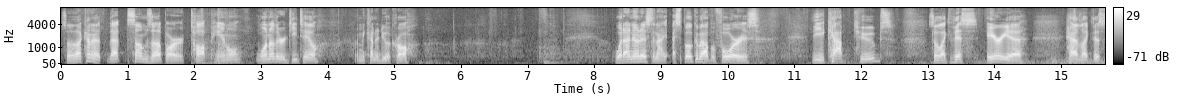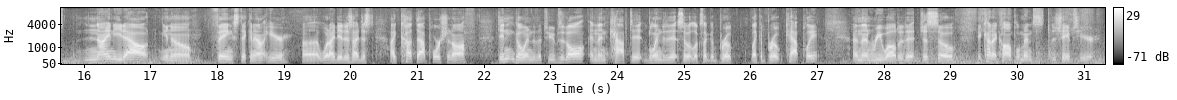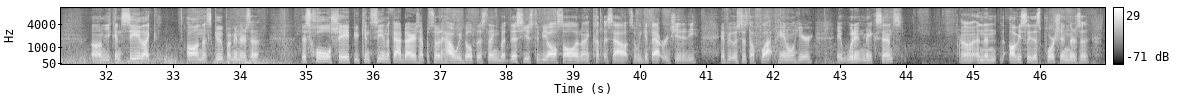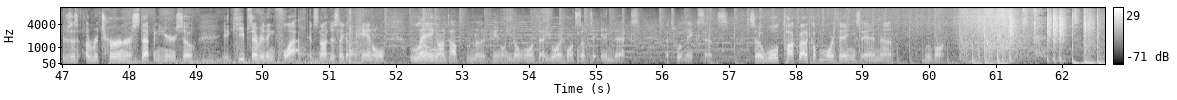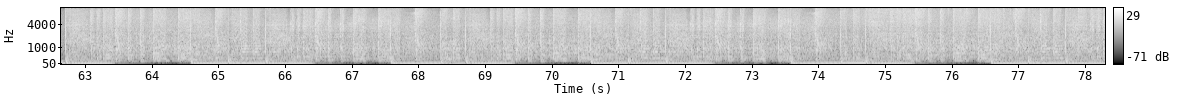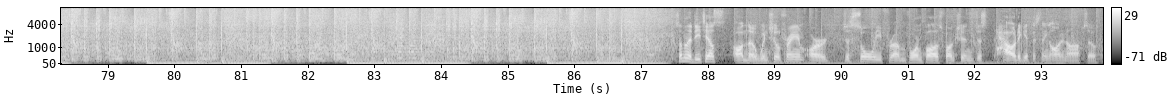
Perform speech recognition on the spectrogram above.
so that kind of, that sums up our top panel. One other detail, let me kind of do a crawl. What I noticed and I, I spoke about before is the cap tubes. So like this area had like this 90'd out, you know, thing sticking out here. Uh, what I did is I just, I cut that portion off, didn't go into the tubes at all, and then capped it, blended it so it looks like a broke, like a broke cap plate, and then re-welded it just so it kind of complements the shapes here. Um, you can see like on the scoop, I mean, there's a, this whole shape, you can see in the Fab Diaries episode how we built this thing, but this used to be all solid and I cut this out so we get that rigidity. If it was just a flat panel here, it wouldn't make sense. Uh, and then obviously this portion, there's a there's a, a, return or a step in here, so it keeps everything flat. It's not just like a panel laying on top of another panel. You don't want that. You always want stuff to index. That's what makes sense. So we'll talk about a couple more things and uh, move on. Some of the details on the windshield frame are just solely from form follows function, just how to get this thing on and off. So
